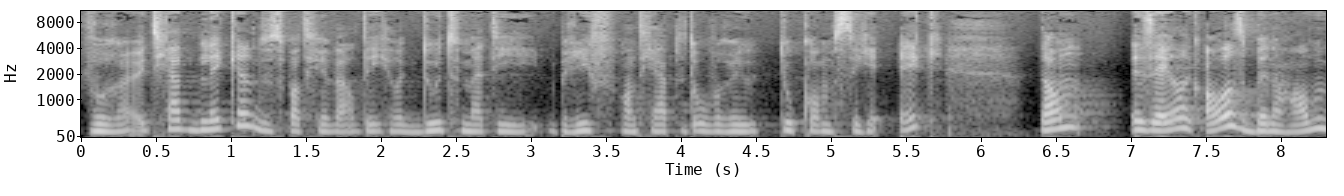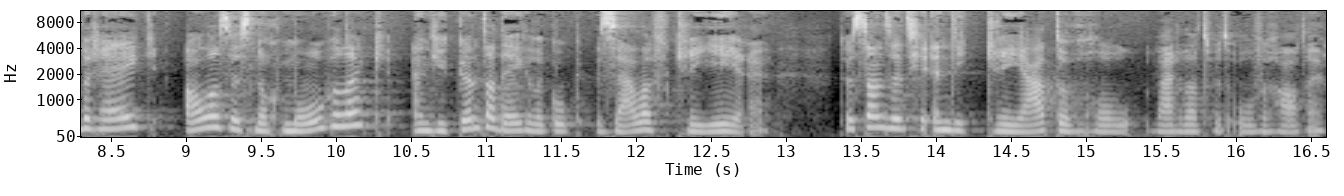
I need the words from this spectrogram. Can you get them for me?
vooruit gaat blikken, dus wat je wel degelijk doet met die brief, want je hebt het over je toekomstige ik, dan is eigenlijk alles binnen handbereik, alles is nog mogelijk en je kunt dat eigenlijk ook zelf creëren. Dus dan zit je in die creatorrol waar dat we het over hadden.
